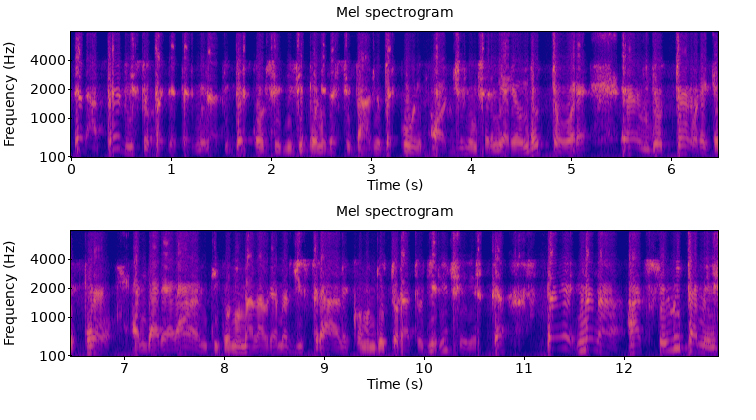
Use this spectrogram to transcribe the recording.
ed ha previsto poi determinati percorsi di tipo universitario, per cui oggi l'infermiere è un dottore, è un dottore che può andare avanti con una laurea magistrale, con un dottorato di ricerca e non ha assolutamente,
